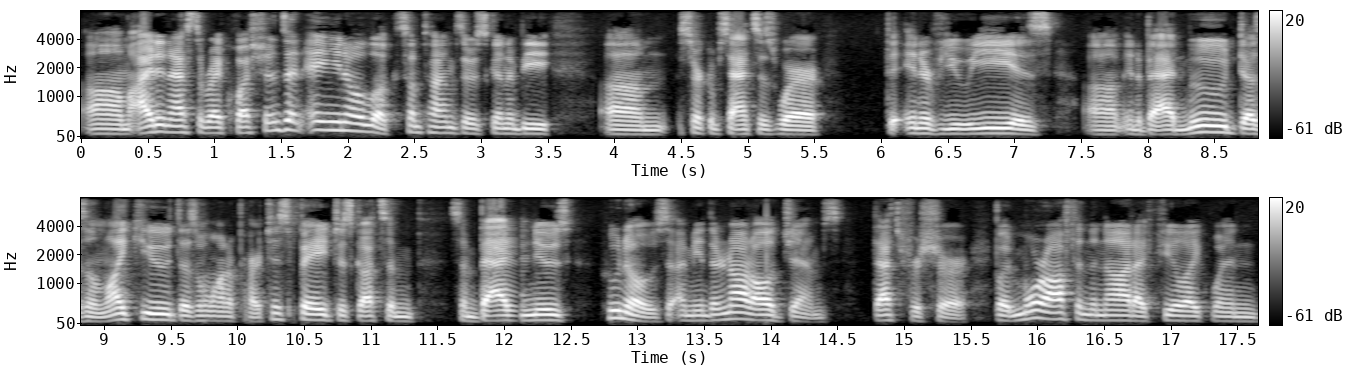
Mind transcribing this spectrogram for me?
Um, I didn't ask the right questions, and and you know, look, sometimes there's going to be um, circumstances where the interviewee is um, in a bad mood, doesn't like you, doesn't want to participate, just got some some bad news. Who knows? I mean, they're not all gems, that's for sure. But more often than not, I feel like when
